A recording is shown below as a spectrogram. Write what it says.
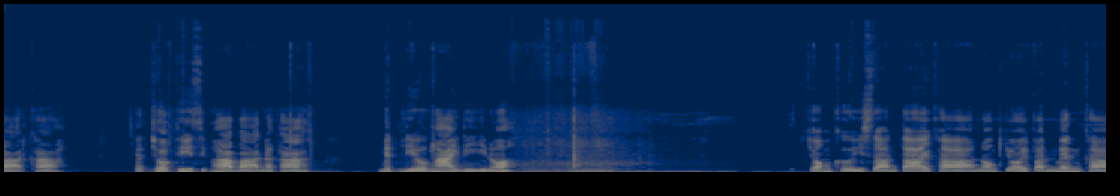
บาทค่ะแอดชอบที่สิบห้าบาทนะคะ เม็ดเดียวง่ายดีเนาะช่องเขยอีสานใต้ค่ะ น้องจอยฝันแม่นค่ะ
